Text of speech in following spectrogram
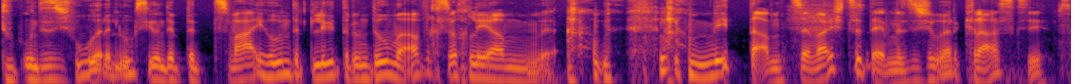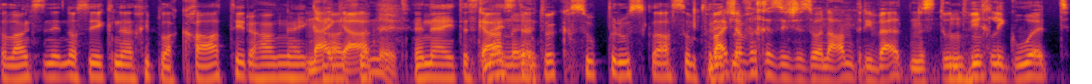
du. und es war laut gewesen und etwa 200 Leute rundherum einfach so ein bisschen am, am, am Mittanzen, weißt du, zu dem. Es war hure krass. Gewesen. Solange sie nicht noch so irgendwelche Plakate Hand haben. Nein, gar nicht. Nein, nein, das Gar nicht. klingt wirklich super ausgelassen und Weißt du, einfach, es ist so eine andere Welt und es tut wirklich gut,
